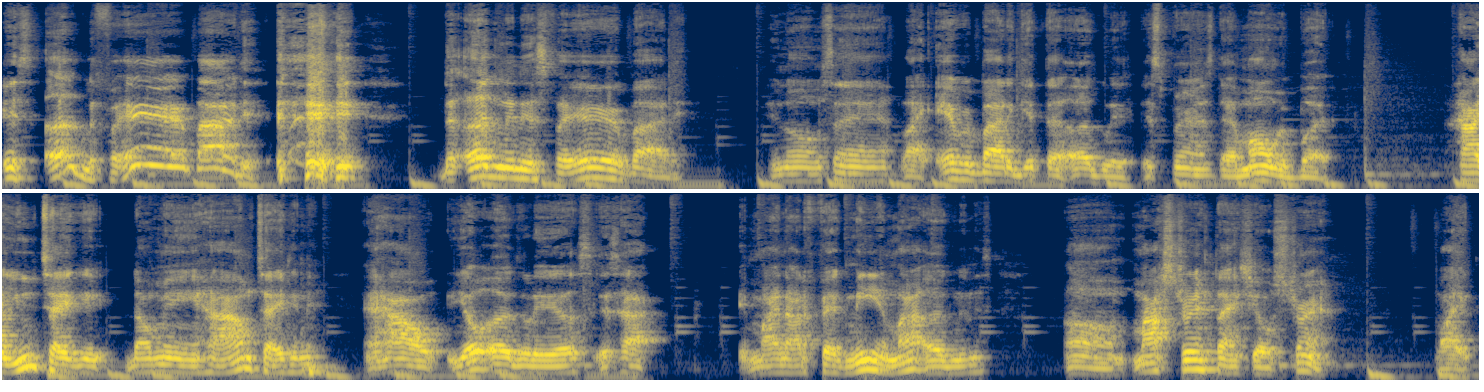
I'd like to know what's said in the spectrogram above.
it's ugly for everybody. the ugliness for everybody. You know what I'm saying? Like everybody get that ugly experience that moment, but how you take it don't mean how I'm taking it. And how your ugly is is how it might not affect me and my ugliness. Um, my strength ain't your strength. Like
